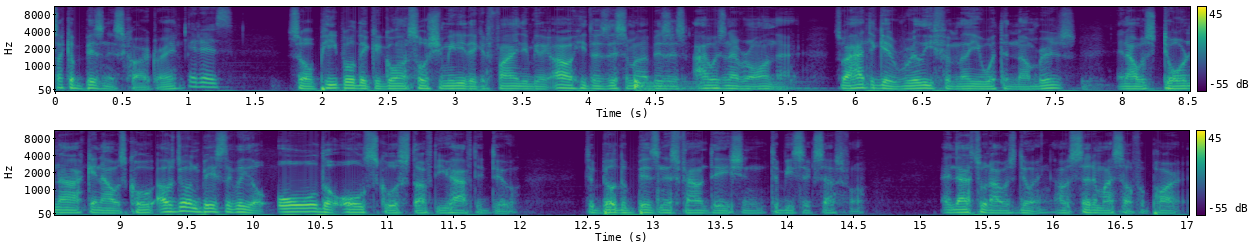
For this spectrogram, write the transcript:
like a business card, right? It is. So people they could go on social media, they could find and be like, oh, he does this amount of business. I was never on that, so I had to get really familiar with the numbers. And I was door knocking. I was cold. I was doing basically the old, the old school stuff that you have to do to build a business foundation to be successful. And that's what I was doing. I was setting myself apart.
